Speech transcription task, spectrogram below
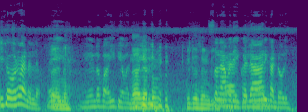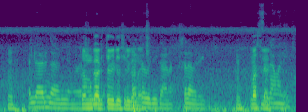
ഈ ചോറ് വേണ്ടല്ലോ അതന്നെ. നീണ്ട പായിട്ടിയാ മതി. എന്നാ എല്ലാവർക്കും അസ്സലാമലൈക്കും എല്ലാരും കണ്ടോളി. എല്ലാവരും കാണി ഞങ്ങൾ നമുക്ക് അടുത്ത വീഡിയോസിൽ കാണാം. വീഡിയോ കാണാം. അസ്സലാമലൈക്കും മനസ്സിലായി അസ്സലാമലൈക്കും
